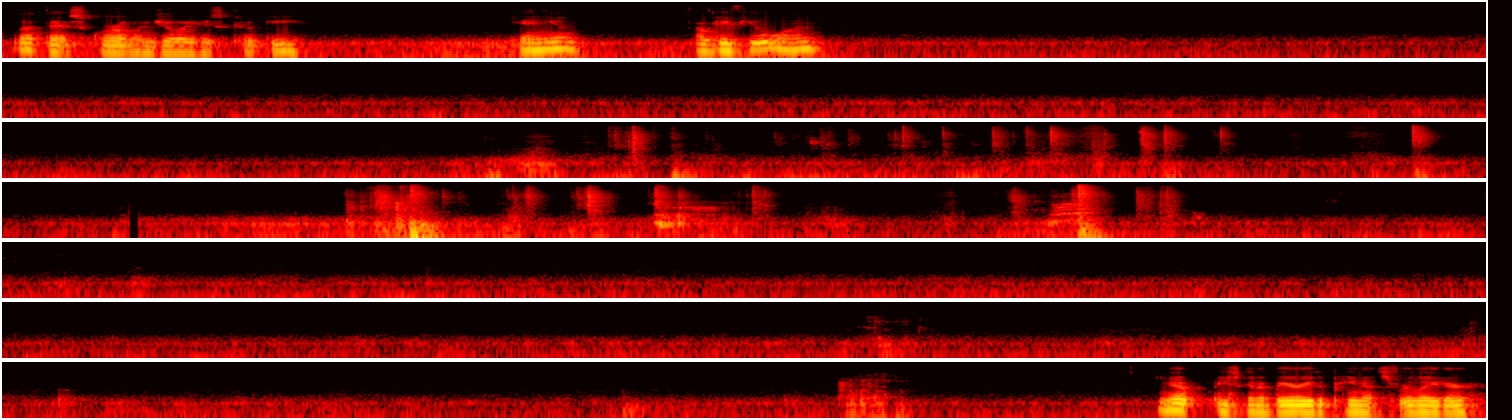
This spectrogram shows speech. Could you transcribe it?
Let that squirrel enjoy his cookie. Can you? I'll give you one. Yep, he's going to bury the peanuts for later.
